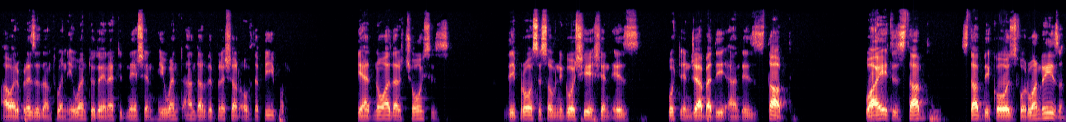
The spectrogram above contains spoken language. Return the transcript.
our president, when he went to the United Nations, he went under the pressure of the people. He had no other choices. The process of negotiation is put in jeopardy and is stopped. Why it is stopped? Stopped because for one reason.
